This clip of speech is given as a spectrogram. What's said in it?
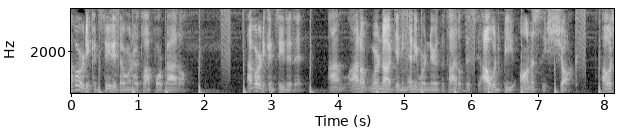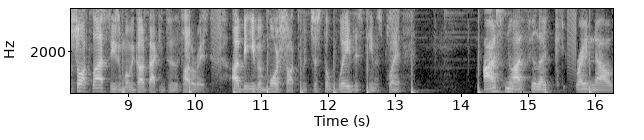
I've already conceded that we're in a top four battle. I've already conceded it. I, I don't. We're not getting anywhere near the title this. I would be honestly shocked. I was shocked last season when we got back into the title race. I'd be even more shocked with just the way this team is playing. Arsenal, I feel like right now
